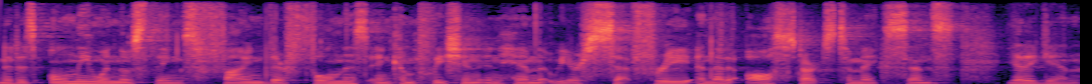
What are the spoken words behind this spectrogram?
And it is only when those things find their fullness and completion in him that we are set free and that it all starts to make sense yet again.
